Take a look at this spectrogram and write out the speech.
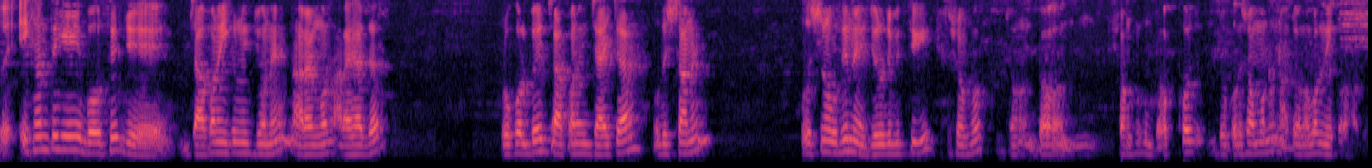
তো এখান থেকে বলছে যে জাপানি ইকোনমিক জোনে নারায়ণগঞ্জ আড়াই হাজার প্রকল্পে জাপানি জায়গা প্রতিষ্ঠানে, প্রতিষ্ঠানের অধীনে জরুরি ভিত্তিক সংখ্যক সংখ্যক দক্ষ যোগ্যতা সম্পন্ন জনবল নিয়োগ করা হবে।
